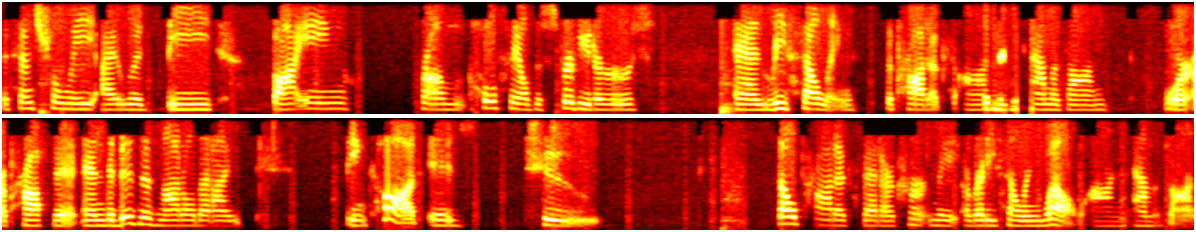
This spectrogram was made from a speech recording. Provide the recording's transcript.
essentially I would be buying from wholesale distributors and reselling the products on Amazon for a profit. And the business model that I'm being taught is to sell products that are currently already selling well on Amazon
